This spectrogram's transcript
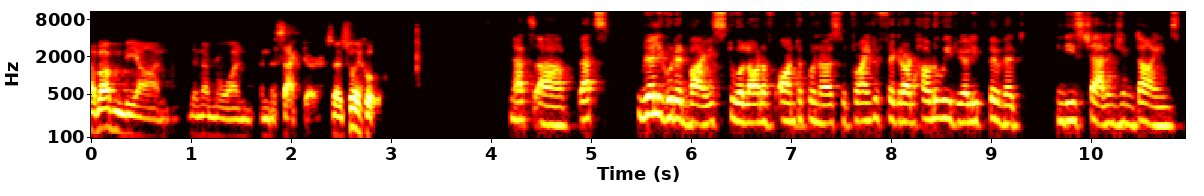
above and beyond the number one in the sector. So it's really cool. That's uh that's really good advice to a lot of entrepreneurs who are trying to figure out how do we really pivot in these challenging times.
